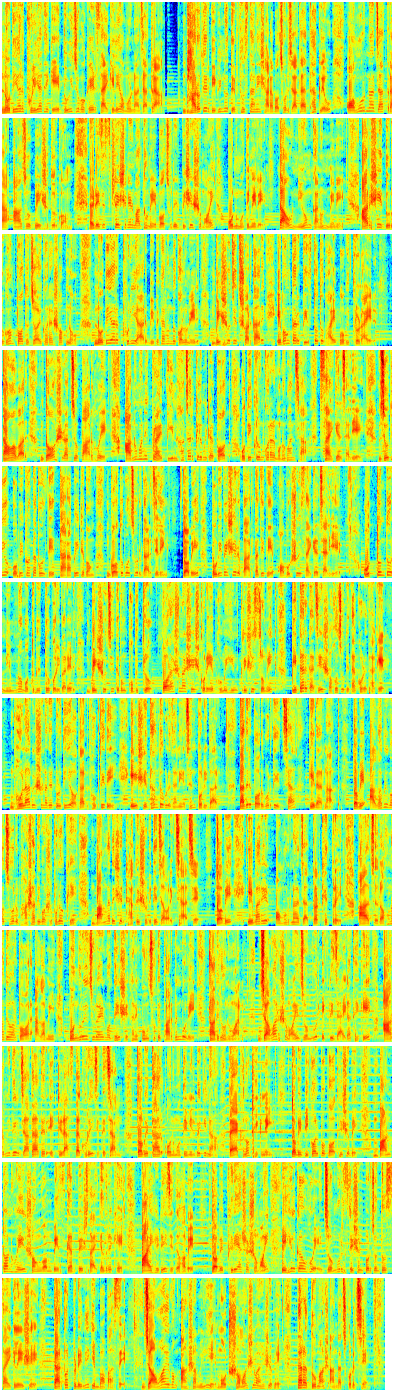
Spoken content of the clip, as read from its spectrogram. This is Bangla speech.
নদিয়ার ফুলিয়া থেকে দুই যুবকের সাইকেলে অমরনাথ যাত্রা। ভারতের বিভিন্ন তীর্থস্থানে সারা বছর যাতায়াত থাকলেও অমরনাথ যাত্রা আজও বেশ দুর্গম। রেজিস্ট্রেশনের মাধ্যমে বছরের বিশেষ সময় অনুমতি মেলে, তাও নিয়মকানুন মেনে। আর সেই দুর্গম পথ জয় করার স্বপ্ন নদিয়ার ফুলিয়ার বিবেকানন্দ কলোনির বিশ্বজিৎ সরকার এবং তার পিস্তত ভাই পবিত্র রায়ের। তাও আবার দশ রাজ্য পার হয়ে আনুমানিক প্রায় তিন হাজার কিলোমিটার পথ অতিক্রম করার মনোবাঞ্ছা সাইকেল চালিয়ে। যদিও অভিজ্ঞতা বলতে তারাপীঠ এবং গত বছর দার্জিলিং, তবে পরিবেশের বার্তা দিতে অবশ্যই সাইকেল চালিয়ে। অত্যন্ত নিম্ন মধ্যবিত্ত পরিবারের বিশ্বজিৎ এবং পবিত্র পড়াশোনা শেষ করে ভূমিহীন কৃষি শ্রমিক পিতার কাজে সহযোগিতা করে থাকে। ভোলা বিশ্বনাথের প্রতি অগাধ ভক্তিতেই এই সিদ্ধান্ত বলে জানিয়েছেন পরিবার। তাদের পরবর্তী ইচ্ছা কেদারনাথ। তবে আগামী বছর ভাষা দিবস উপলক্ষে বাংলাদেশের ঢাকেশ্বরীতে যাওয়ার ইচ্ছা আছে। তবে এবারের অমরনাথ যাত্রার ক্ষেত্রে আজ রওনা দেওয়ার পর আগামী পনেরোই জুলাইয়ের মধ্যে সেখানে পৌঁছতে পারবেন বলেই তাদের অনুমান। যাওয়ার সময় জম্মুর একটি জায়গা থেকে আর্মিদের যাতায়াতের একটি রাস্তা ঘুরেই যেতে চান। তবে তার অনুমতি মিলবে কিনা তা এখনও ঠিক নেই। তবে বিকল্প পথ হিসেবে বান্টন হয়ে সঙ্গম বেস ক্যাম্পের সাইকেল রেখে পায়ে হেঁটে যেতে হবে। তবে ফিরে আসার সময় পেহেলগাঁও হয়ে জম্মুর স্টেশন পর্যন্ত সাইকেলে এসে তারপর ট্রেনে কিংবা বাসে যাওয়া এবং আসা মিলিয়ে মোট সময়সীমা হিসেবে তারা দু মাস আন্দাজ করেছে।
